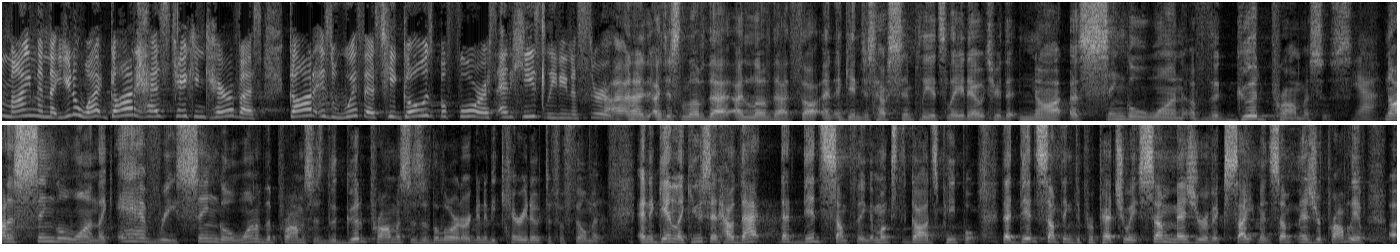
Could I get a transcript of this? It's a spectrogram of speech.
remind them that, you know what? God has taken care of us. God is with us. He goes before us and He's leading us through. And I, I just love that. I love that thought. And again, just how simply it's laid out here that not a single one of the good promises, Yeah. not a single one, like every single one of the promises, the good promises of the Lord are going to be carried out to fulfillment. And again, like you said, how that, that did something amongst God's people, that did something to perpetuate some measure of excitement, some measure probably of, uh,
